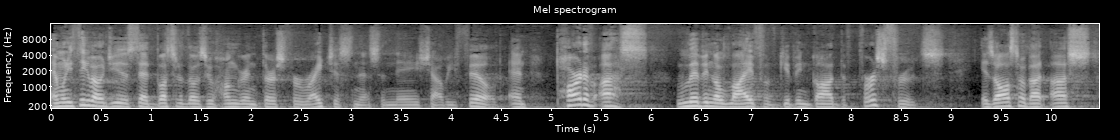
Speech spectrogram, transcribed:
And when you think about when Jesus said, Blessed are those who hunger and thirst for righteousness, and they shall be filled. And part of us living a life of giving God the first fruits is also about us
